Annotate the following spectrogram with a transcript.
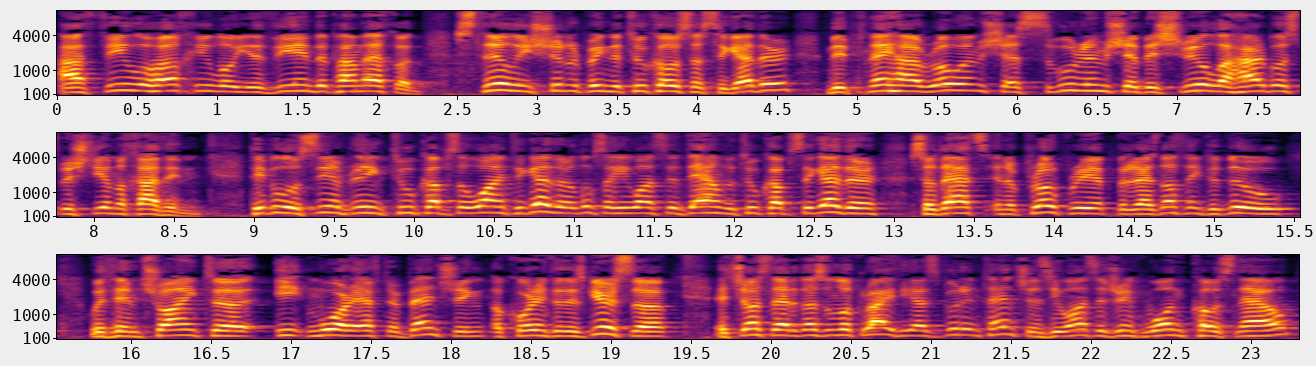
Afilu hachi lo yevim bepam echad. Still, he shouldn't bring the two kosas together. Mipnei haroim shesvurim shebishvil laharbos b'shtia mechavim. People who see him bringing two cups of wine together, it looks like he wants to down the two cups together. So that's inappropriate, but it has nothing to do with him trying to eat more after benching, according to this girsa. It's just that it doesn't look right. He has good intentions. He wants to drink one coast now,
